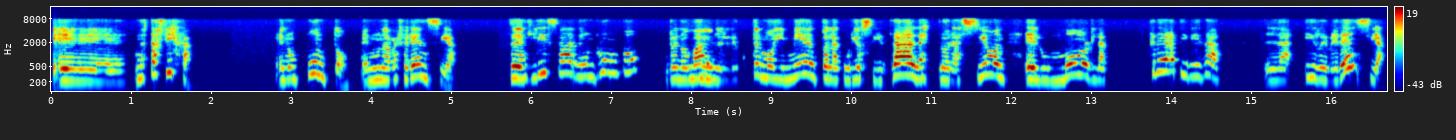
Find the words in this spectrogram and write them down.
Eh, no está fija en un punto, en una referencia. Se desliza de un rumbo renovable, le gusta el movimiento, la curiosidad, la exploración, el humor, la creatividad, la irreverencia.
